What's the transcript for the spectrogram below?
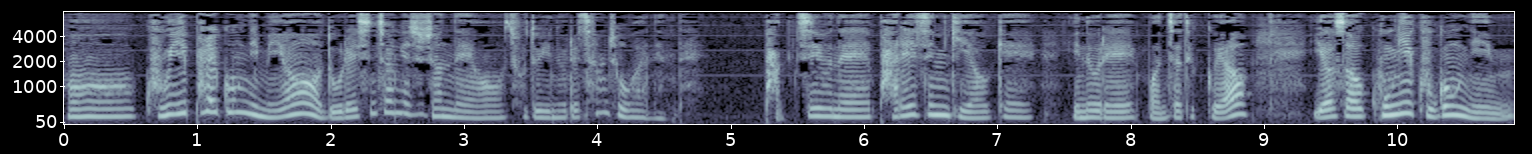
어, 9280님이요. 노래 신청해 주셨네요. 저도 이 노래 참 좋아하는데. 박지훈의 바래진 기억에 이 노래 먼저 듣고요. 이어서 0290님.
